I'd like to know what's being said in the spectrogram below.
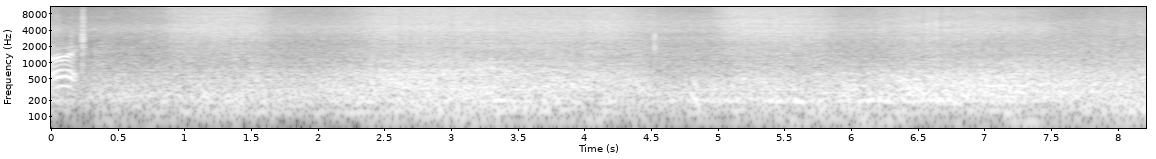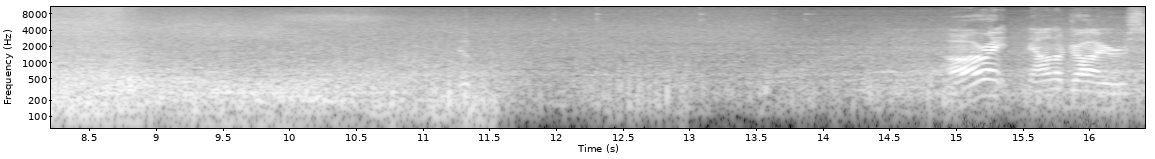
All right. All right, now the dryers.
